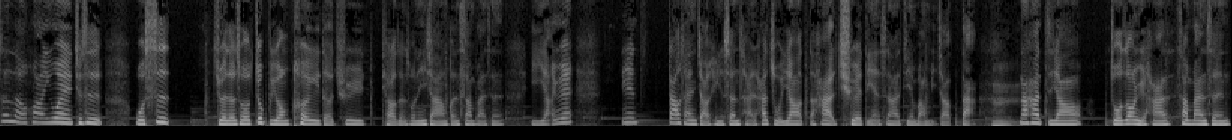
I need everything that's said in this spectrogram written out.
身的话，因为就是我是觉得说，就不用刻意的去调整说你想要跟上半身一样，因为因为倒三角形身材，它主要的它的缺点是它肩膀比较大，嗯，那它只要着重于它上半身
